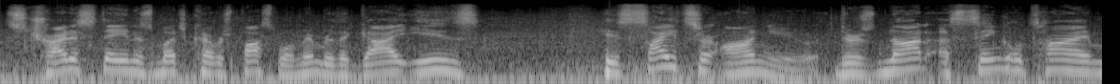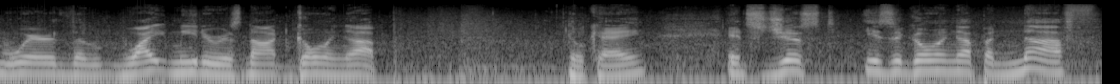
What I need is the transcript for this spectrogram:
Just try to stay in as much cover as possible. Remember, the guy is his sights are on you. There's not a single time where the white meter is not going up. Okay, it's just is it going up enough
